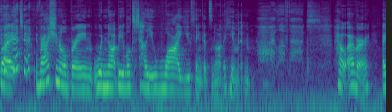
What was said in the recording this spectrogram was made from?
but rational brain would not be able to tell you why you think it's not a human. Oh, I love that. However, I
